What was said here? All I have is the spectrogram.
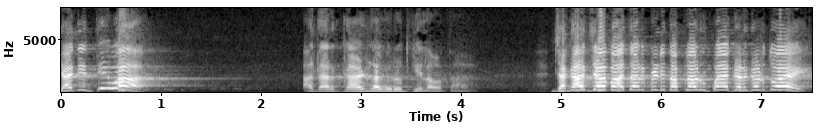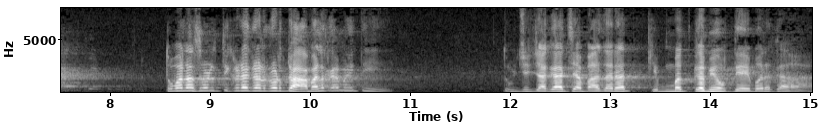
त्यांनी तेव्हा आधार कार्डला विरोध केला होता. जगाच्या बाजारपेठेत आपला रुपया गडगडतोय. तुम्हाला असं वाटलं तिकडे गडगडतोय? आम्हाला काय माहिती? तुमची जगाच्या बाजारात किंमत कमी होते बरं का?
